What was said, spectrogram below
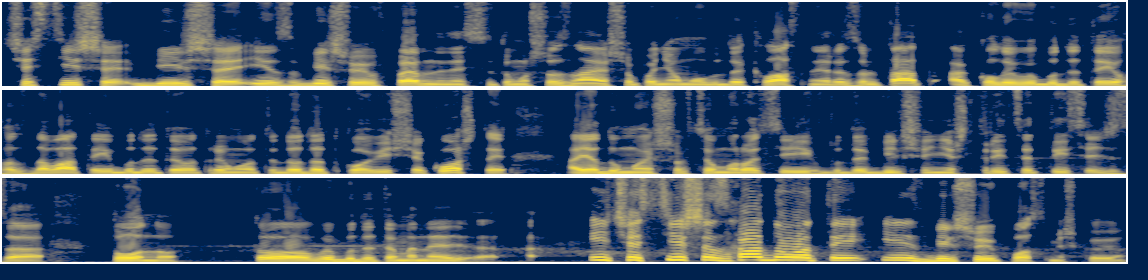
частіше, більше і з більшою впевненістю, тому що знаю, що по ньому буде класний результат. А коли ви будете його здавати і будете отримувати додаткові ще кошти, а я думаю, що в цьому році їх буде більше ніж 30 тисяч за тонну, то ви будете мене е, і частіше згадувати, і з більшою посмішкою.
